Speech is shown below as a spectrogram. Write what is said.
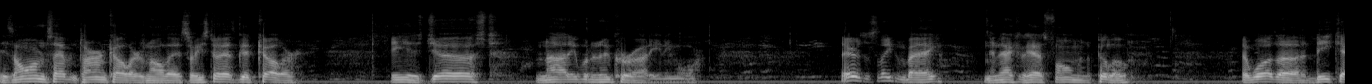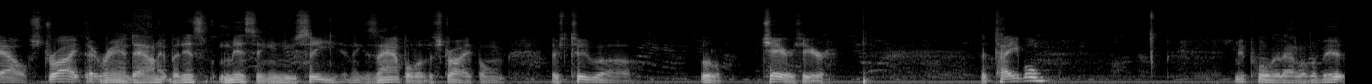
His arms haven't turned colors and all that, so he still has good color. He is just not able to do karate anymore. There's a sleeping bag, and it actually has foam in the pillow there was a decal stripe that ran down it but it's missing and you see an example of the stripe on there's two uh, little chairs here the table let me pull it out a little bit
